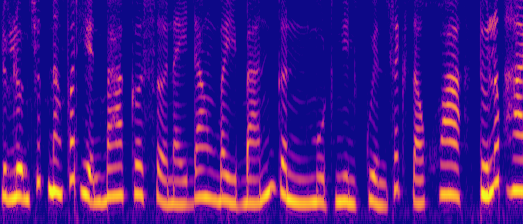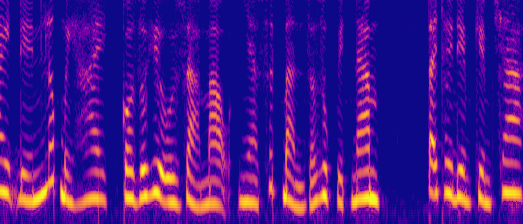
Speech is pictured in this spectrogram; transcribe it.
Lực lượng chức năng phát hiện 3 cơ sở này đang bày bán gần 1.000 quyển sách giáo khoa từ lớp 2 đến lớp 12 có dấu hiệu giả mạo nhà xuất bản giáo dục Việt Nam. Tại thời điểm kiểm tra,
